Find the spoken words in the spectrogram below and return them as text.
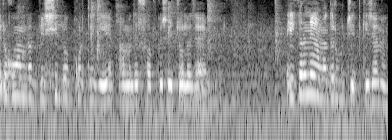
এরকম আমরা বেশি লোভ করতে গিয়ে আমাদের সব কিছুই চলে যায়। এই কারণে আমাদের উচিত কি জানেন?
